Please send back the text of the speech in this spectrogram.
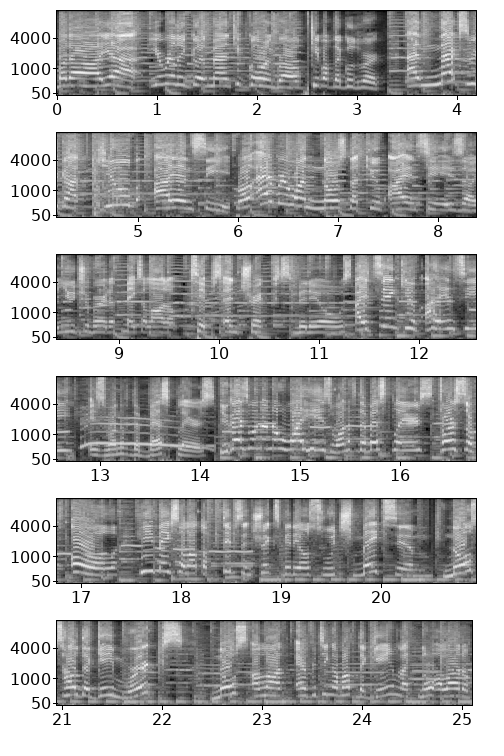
But uh, yeah, you're really good, man. Keep going, bro. Keep up the good work. And next we got Cube INC. Well, everyone knows that Cube INC is a YouTuber that makes a lot of tips and tricks videos. I think Cube INC is one of the best players. You guys want to know why he is one of the best players? First of all, he makes a lot of tips and tricks videos which makes him knows how the game works, knows a lot everything about the game, like know a lot of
